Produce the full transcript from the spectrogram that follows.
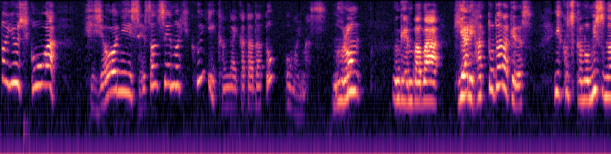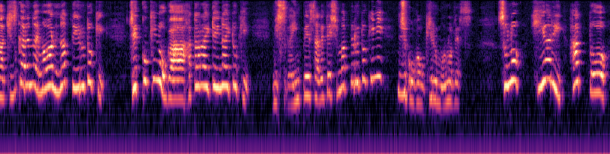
という思考は非常に生産性の低い考え方だと思います。無論、現場はヒヤリハットだらけです。いくつかのミスが気づかれないままになっているとき、チェック機能が働いていないとき、ミスが隠蔽されてしまっているときに事故が起きるものです。そのヒヤリハットを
